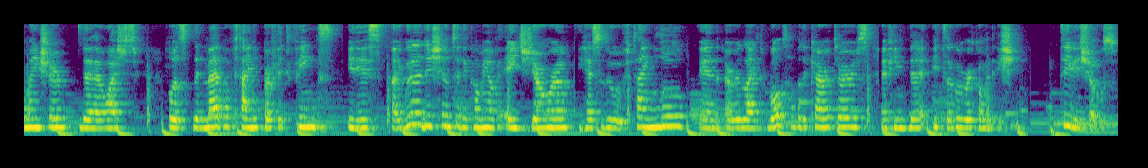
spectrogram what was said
mention that I watched was The Map of Tiny Perfect Things. It is a good addition to the coming of age genre. It has to do with time loop and I really liked both of the characters. I think that it's a good recommendation. TV shows.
